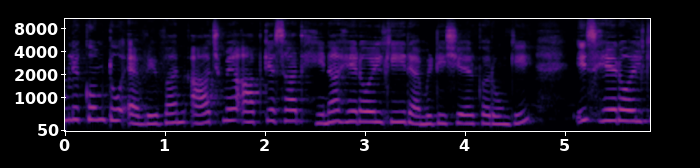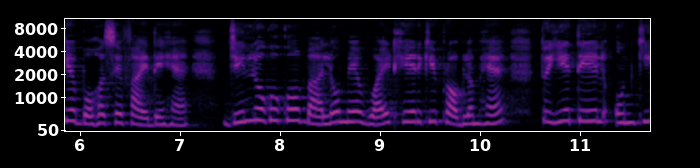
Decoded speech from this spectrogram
वालेकुम टू एवरीवन। आज मैं आपके साथ हिना हेयर ऑयल की रेमेडी शेयर करूँगी। इस हेयर ऑयल के बहुत से फ़ायदे हैं। जिन लोगों को बालों में वाइट हेयर की प्रॉब्लम है तो ये तेल उनकी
